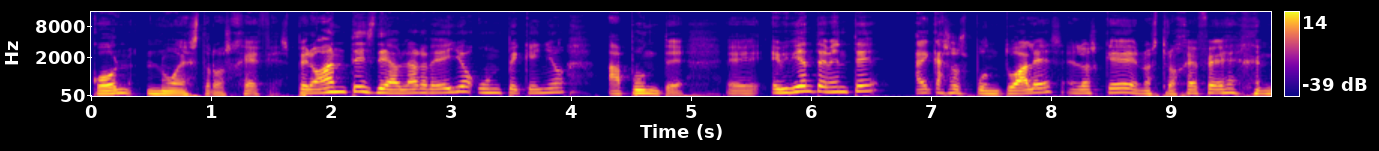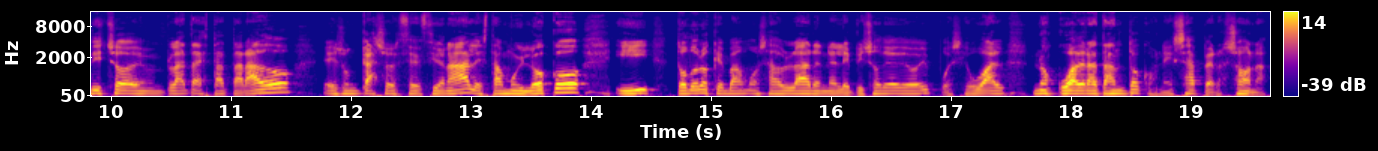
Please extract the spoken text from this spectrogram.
con nuestros jefes. Pero antes de hablar de ello, un pequeño apunte. Eh, evidentemente, hay casos puntuales en los que nuestro jefe, dicho en plata, está tarado, es un caso excepcional, está muy loco y todo lo que vamos a hablar en el episodio de hoy, pues igual no cuadra tanto con esa persona.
